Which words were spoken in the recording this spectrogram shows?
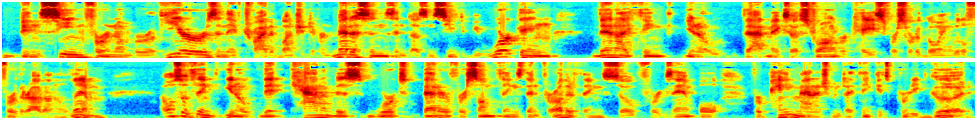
been seen for a number of years and they've tried a bunch of different medicines and doesn't seem to be working, then I think, you know, that makes a stronger case for sort of going a little further out on a limb. I also think, you know, that cannabis works better for some things than for other things. So, for example, for pain management, I think it's pretty good.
